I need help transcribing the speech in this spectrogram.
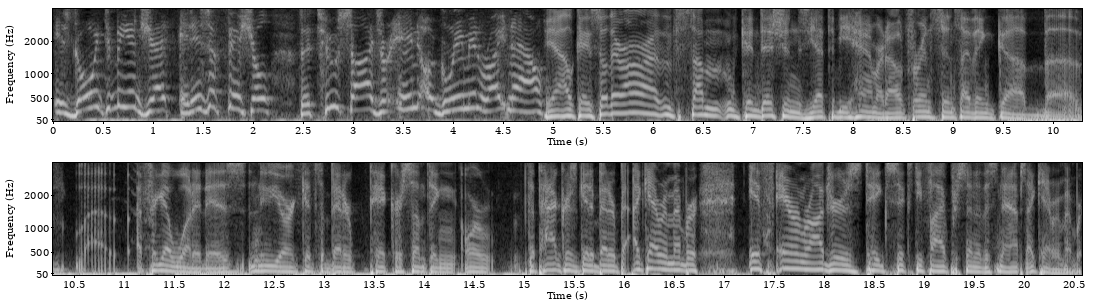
is going to be a Jet. It is official. The two sides are in agreement right now. Yeah, okay. So there are some conditions yet to be hammered out. For instance, I think uh, uh, I forget what it is. New York gets a better pick or something, or the Packers get a better. I can't remember if Aaron Rodgers takes sixty-five percent of the snaps. I can't remember.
